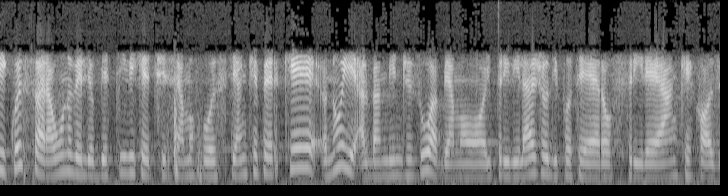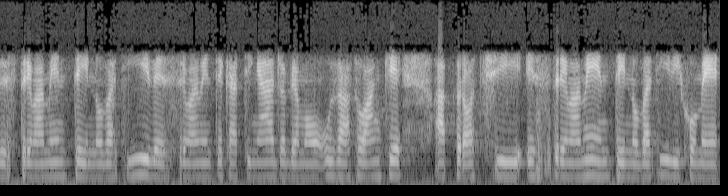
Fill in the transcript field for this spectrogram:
Sì, questo era uno degli obiettivi che ci siamo posti, anche perché noi al Bambin Gesù abbiamo il privilegio di poter offrire anche cose estremamente innovative, estremamente cutting edge, abbiamo usato anche approcci estremamente innovativi come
